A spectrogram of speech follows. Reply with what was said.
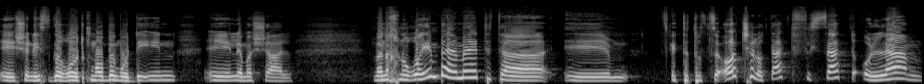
אה, שנסגרות כמו במודיעין אה, למשל. ואנחנו רואים באמת את, ה, אה, את התוצאות של אותה תפיסת עולם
